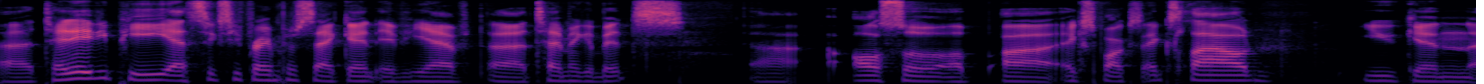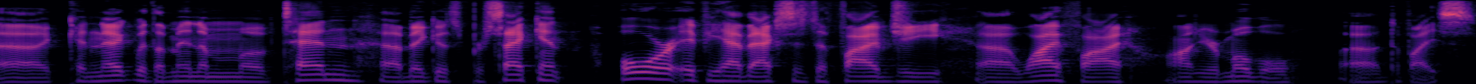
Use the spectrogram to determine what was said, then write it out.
uh, 1080p at 60 frames per second if you have uh, 10 megabits. Uh, also, uh, Xbox xCloud, you can uh, connect with a minimum of 10 uh, megabits per second, or if you have access to 5G uh, Wi-Fi on your mobile uh, device.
